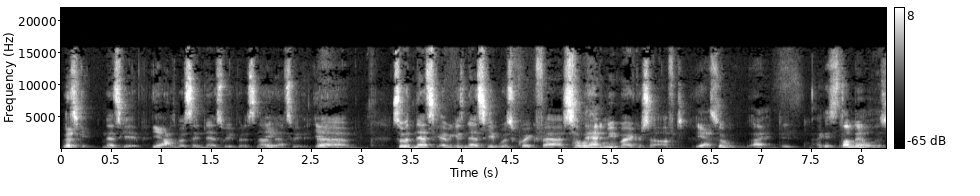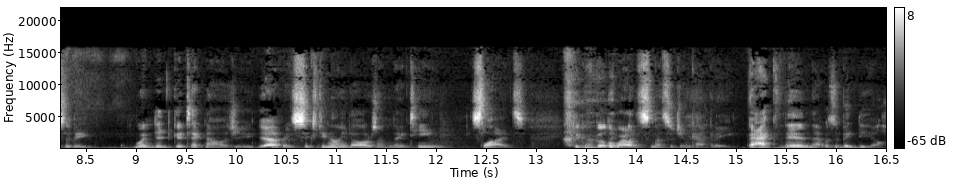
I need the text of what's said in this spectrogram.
get. Netscape. Yeah. I was about to say NetSuite, but it's not Yeah. NetSuite. Yeah. Um, so with Netscape, because Netscape was quick, fast, So what had to beat Microsoft. Yeah, so I, did, I guess thumbnail of this would be went and did good technology. Yeah. Raised $60 million on 19 slides. To go build a wireless messaging company. Back then, that was a big deal.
